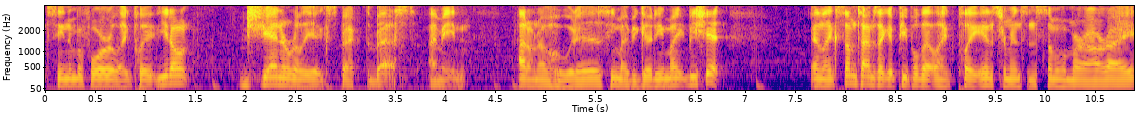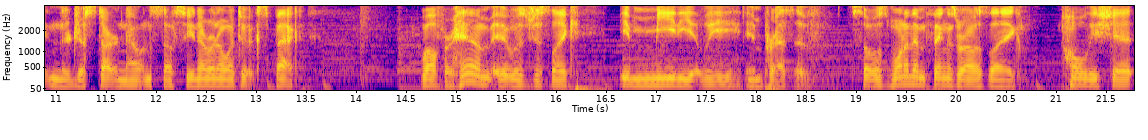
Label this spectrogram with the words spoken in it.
seen him before, like play, you don't generally expect the best. I mean, I don't know who it is. He might be good, he might be shit and like sometimes I get people that like play instruments and some of them are all right and they're just starting out and stuff, so you never know what to expect. Well, for him, it was just like immediately impressive. So it was one of them things where I was like, holy shit,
